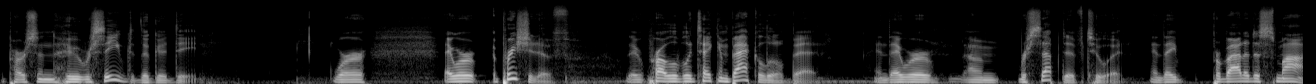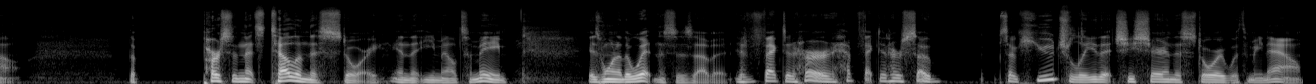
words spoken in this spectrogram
The person who received the good deed were they were appreciative. They were probably taken back a little bit, and they were um, receptive to it, and they provided a smile. The person that's telling this story in the email to me is one of the witnesses of it. It affected her, affected her so so hugely that she's sharing this story with me now.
